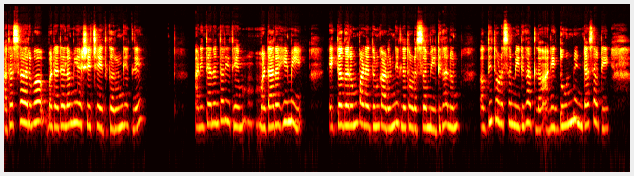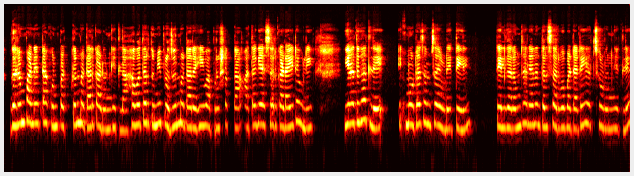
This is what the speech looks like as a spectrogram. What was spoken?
आता सर्व बटाट्याला मी असे छेद करून घेतले. आणि त्यानंतर इथे मटारही मी एकदा गरम पाण्यातून काढून घेतलं थोडंसं मीठ घालून. अगदी थोडंसं मीठ घातलं आणि एक दोन मिनटासाठी गरम पाण्यात टाकून पटकन मटार काढून घेतला. हवं तर तुम्ही प्रोजून मटारही वापरू शकता. आता गॅसवर कढाई ठेवली. यात घातले एक मोठा चमचा एवढे तेल तेल गरम झाल्यानंतर सर्व बटाटे यात सोडून घेतले.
